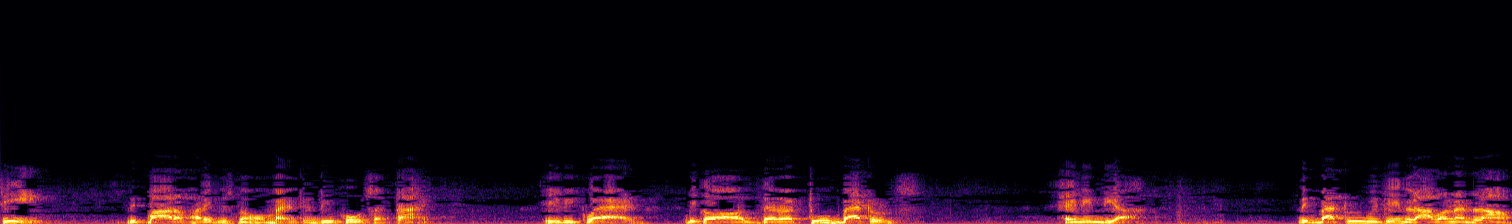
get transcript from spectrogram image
see the power of Hare Krishna movement in due course of time. He required because there are two battles in India. The battle between Ravan and Ram.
